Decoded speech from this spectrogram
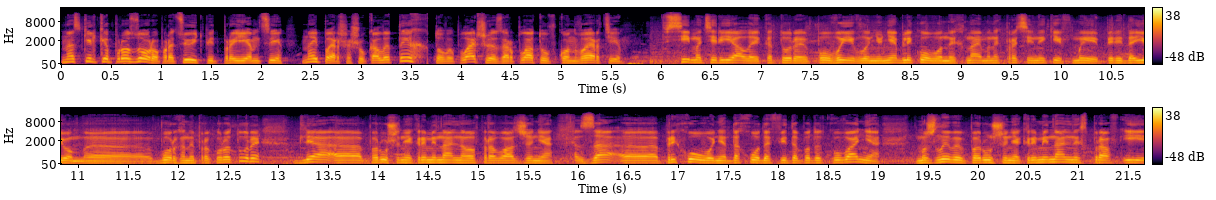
наскільки прозоро працюють підприємці. Найперше шукали тих, хто виплачує зарплату в конверті. Всі матеріали, які по виявленню необлікованих найманих працівників, ми передаємо е, в органи прокуратури для е, порушення кримінального впровадження. За е, приховування доходів від оподаткування можливе порушення кримінальних справ і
